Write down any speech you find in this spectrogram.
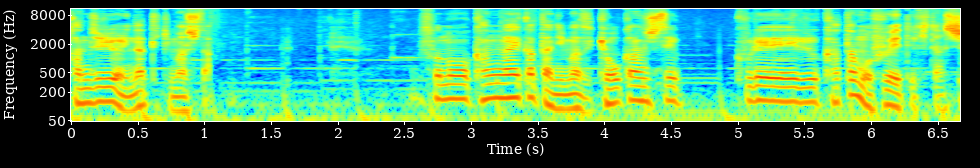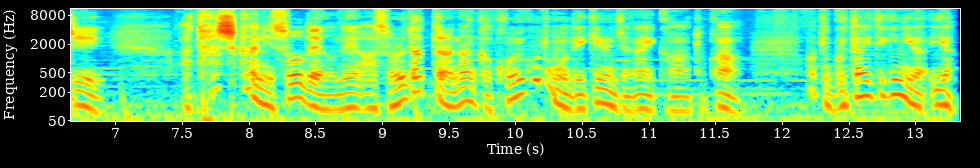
感じるようになってきました。その考え方にまず共感してくれる方も増えてきたしあ確かにそうだよね。あそれだったらなんかこういうこともできるんじゃないかとか。あと具体的にはいや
